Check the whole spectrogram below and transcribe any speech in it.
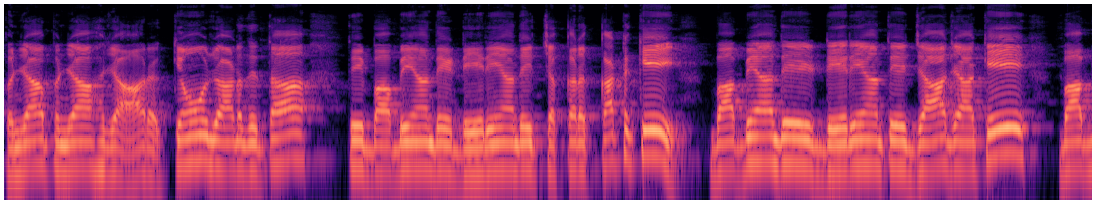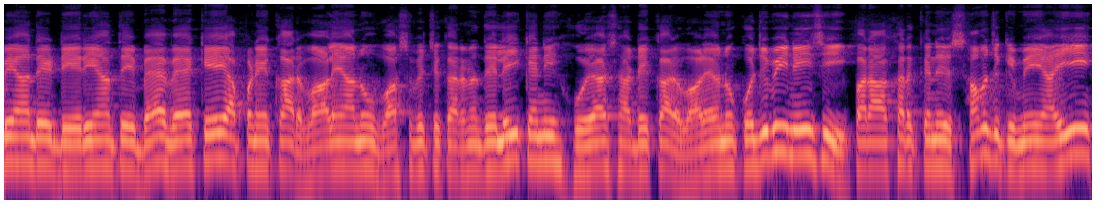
50 50 ਹਜ਼ਾਰ ਕਿਉਂ ਉਜਾੜ ਦਿੱਤਾ? ਅਤੇ ਬਾਬਿਆਂ ਦੇ ਡੇਰਿਆਂ ਦੇ ਚੱਕਰ ਕੱਟ ਕੇ, ਬਾਬਿਆਂ ਦੇ ਡੇਰਿਆਂ ਤੇ ਜਾ ਜਾ ਕੇ, ਬਾਬਿਆਂ ਦੇ ਡੇਰਿਆਂ ਤੇ ਬਹਿ ਬਹਿ ਕੇ ਆਪਣੇ ਘਰ ਵਾਲਿਆਂ ਨੂੰ ਵਸ ਵਿੱਚ ਕਰਨ ਦੇ ਲਈ ਕਹਿੰਦੀ, ਹੋਇਆ ਸਾਡੇ ਘਰ ਵਾਲਿਆਂ ਨੂੰ ਕੁਝ ਵੀ ਨਹੀਂ ਸੀ, ਪਰ ਆਖਰ ਕਹਿੰਦੇ, ਸਮਝ ਕਿਵੇਂ ਆਈ?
